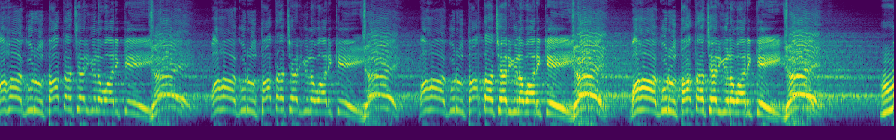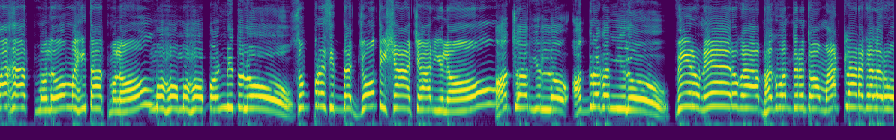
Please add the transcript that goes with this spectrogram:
మహాగురు తాతాచార్యుల వారికి. జై! మహాగురు తాతాచార్యుల వారికి. జై! మహాగురు తాతాచార్యుల వారికి. జై! మహాగురు తాతాచార్యుల వారికి. జై! మహాత్ములు మహితాత్ములు మహా మహా పండితులు సుప్రసిద్ధ జ్యోతిషాచార్యులు ఆచార్యుల్లో అగ్రగణ్యులు. వీరు నేరుగా భగవంతునితో మాట్లాడగలరు.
